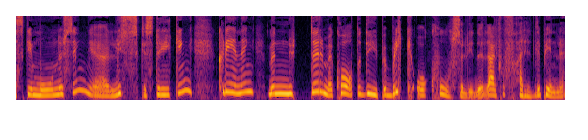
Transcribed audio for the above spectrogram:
eskimonussing, eh, lyskestryking, klining, minutter med kåte, dype blikk og koselyder. Det er helt forferdelig pinlig.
